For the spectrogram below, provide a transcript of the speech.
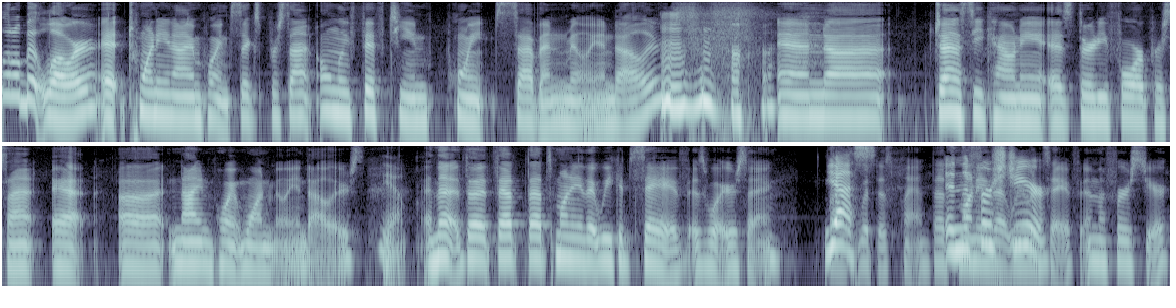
little bit lower at 29.6 percent, only 15.7 million dollars, and uh, Genesee County is 34 percent at uh, 9.1 million dollars. Yeah. And that, that that that's money that we could save, is what you're saying. Uh, yes. with this plan. That's In the money first that we would year. save in the first year.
